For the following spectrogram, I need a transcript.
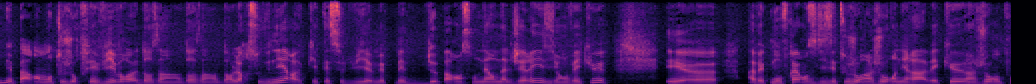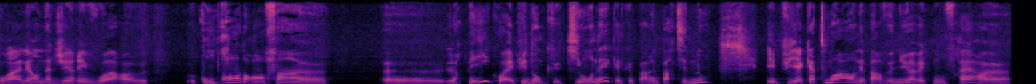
mes parents m'ont toujours fait vivre dans, leur souvenir, qui était celui. Mes, deux parents sont nés en Algérie, ils y ont vécu. Et euh, avec mon frère, on se disait toujours un jour on ira avec eux, un jour on pourra aller en Algérie, voir, euh, comprendre enfin euh, leur pays, quoi. Et puis donc qui on est quelque part, une partie de nous. Et puis il y a quatre mois, on est parvenu avec mon frère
